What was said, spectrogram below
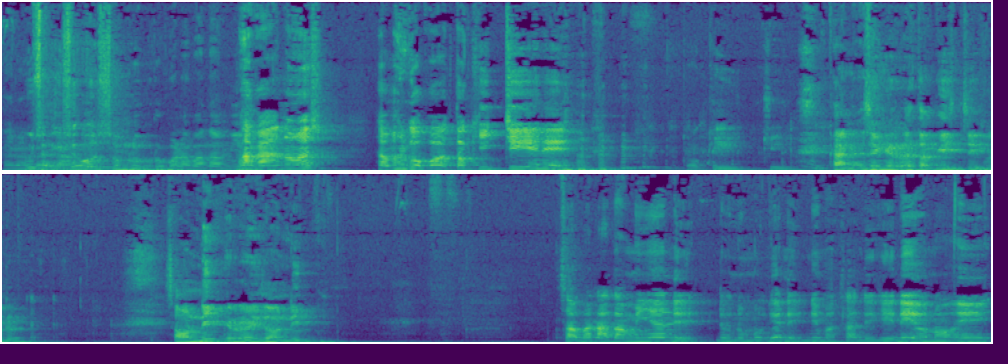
Saiki Tamiya. osum lho bro balapan Tamiya. Makane Mas, sampean kok kok tokici ini. Tokici. Kan sing ngira Tokichi, Bro. Sonic karo Sonic. Sampean nak taminya ndek nemu kan ini Mas Andi kene ono e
